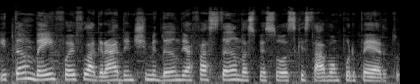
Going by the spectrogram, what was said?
e também foi flagrado intimidando e afastando as pessoas que estavam por perto.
